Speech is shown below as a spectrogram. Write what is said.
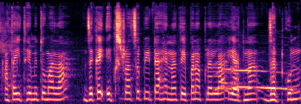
आता इथे मी तुम्हाला जे काही एक्स्ट्राचं पीठ आहे ना ते पण आपल्याला यातनं झटकून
